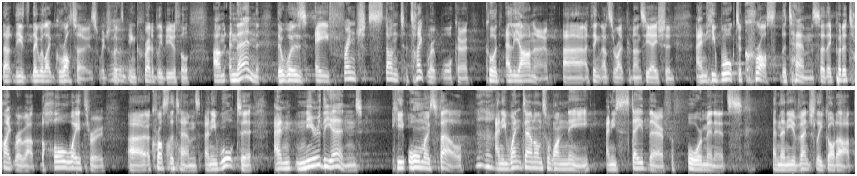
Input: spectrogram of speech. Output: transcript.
That these, they were like grottos, which looked incredibly beautiful. Um, and then there was a French stunt tightrope walker called Eliano. Uh, I think that's the right pronunciation. And he walked across the Thames. So they put a tightrope up the whole way through uh, across the Thames, and he walked it. And near the end, he almost fell, and he went down onto one knee, and he stayed there for four minutes, and then he eventually got up.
